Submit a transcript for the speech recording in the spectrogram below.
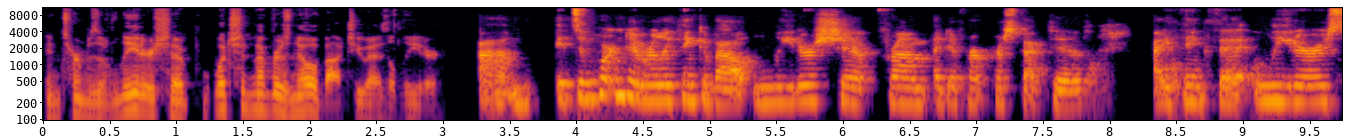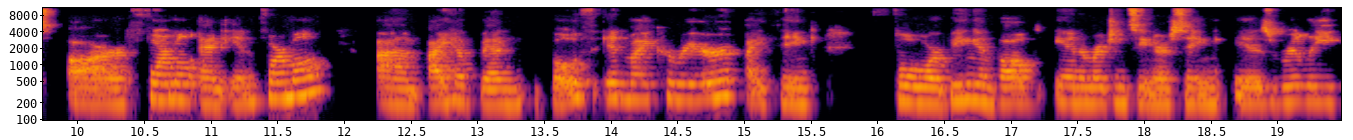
in terms of leadership. What should members know about you as a leader? um, it's important to really think about leadership from a different perspective. I think that leaders are formal and informal. Um, I have been both in my career. I think for being involved in emergency nursing is really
